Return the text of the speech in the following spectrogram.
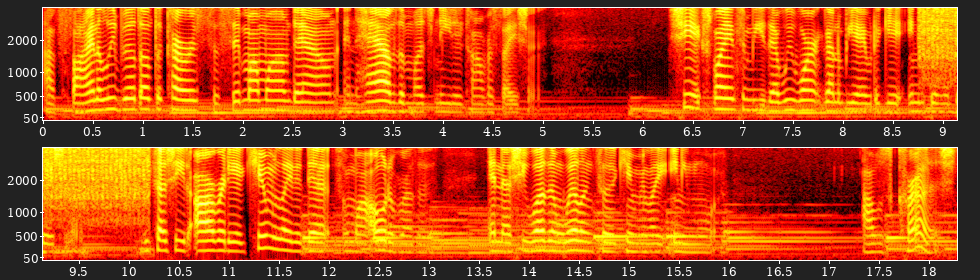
I finally built up the courage to sit my mom down and have the much needed conversation. She explained to me that we weren't going to be able to get anything additional because she'd already accumulated debt from my older brother and that she wasn't willing to accumulate anymore. I was crushed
